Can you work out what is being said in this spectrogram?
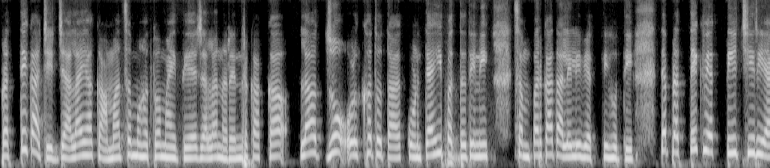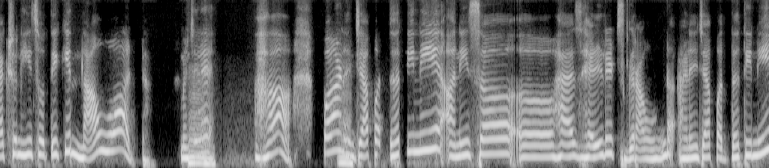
प्रत्येकाची ज्याला या कामाचं महत्त्व माहिती आहे ज्याला नरेंद्र काकाला जो ओळखत होता कोणत्याही पद्धतीने संपर्कात आलेली व्यक्ती होती त्या प्रत्येक व्यक्तीची रिॲक्शन हीच होती की नाव वॉट म्हणजे हा पण ज्या पद्धतीने Anis has held its ground आणि ज्या पद्धतीने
